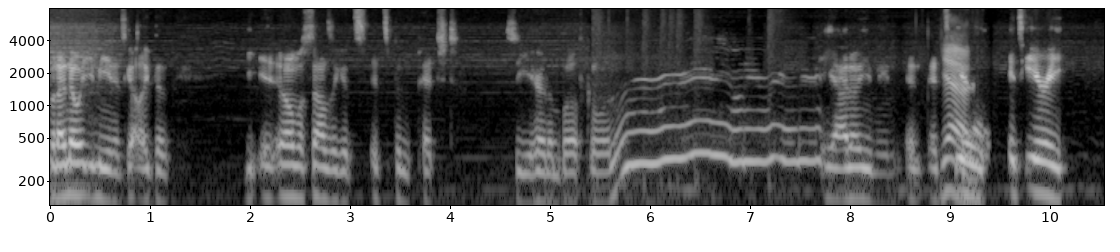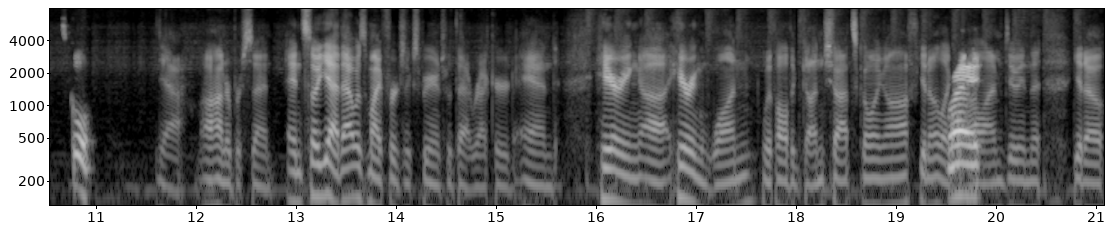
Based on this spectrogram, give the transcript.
But I know what you mean. It's got like the. It almost sounds like it's it's been pitched, so you hear them both going. Yeah, I know what you mean. It, it's Yeah. eerie. It's eerie. It's cool. Yeah, hundred percent. And so yeah, that was my first experience with that record, and hearing uh hearing one with all the gunshots going off, you know, like Right. while I'm doing the, you know,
